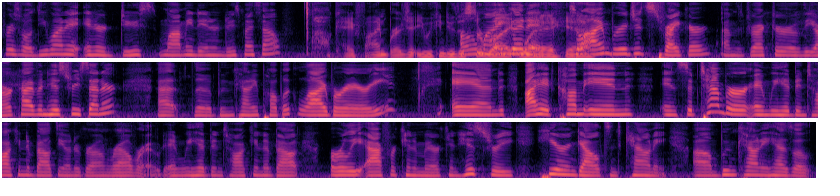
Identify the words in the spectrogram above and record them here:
First of all, do you want to introduce? Want me to introduce myself? Okay, fine, Bridget. We can do this oh the my right goodness! way. So I'm Bridget Striker. I'm the director of the Archive and History Center at the Boone County Public Library. And I had come in in September and we had been talking about the Underground Railroad and we had been talking about early African American history here in Gallatin County. Um, Boone County has a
